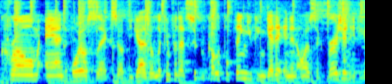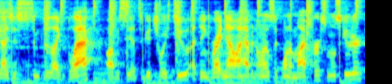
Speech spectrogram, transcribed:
chrome, and oil slick. So if you guys are looking for that super colorful thing, you can get it in an oil slick version. If you guys just simply like black, obviously that's a good choice too. I think right now I have an oil slick one on my personal scooter,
